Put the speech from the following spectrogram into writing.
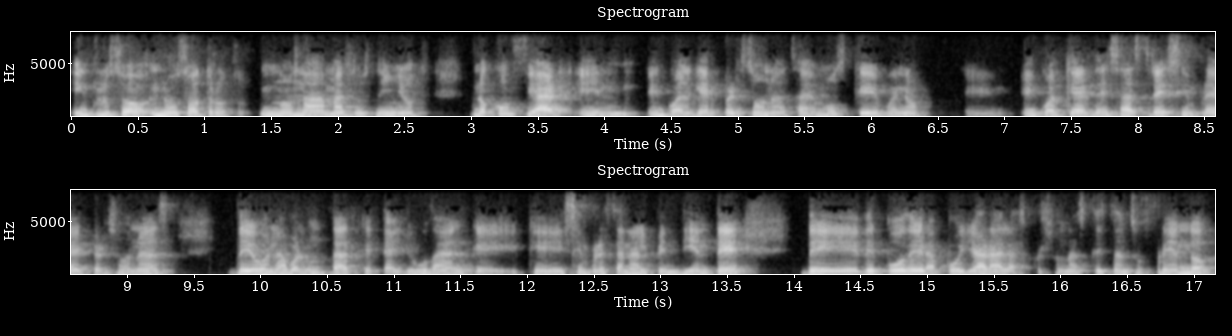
incluso nosotros, no nada más los niños, no confiar en, cualquier persona. Sabemos que, bueno, en cualquier desastre siempre hay personas de buena voluntad que te ayudan, que, siempre están al pendiente de, de, poder apoyar a las personas que están sufriendo,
